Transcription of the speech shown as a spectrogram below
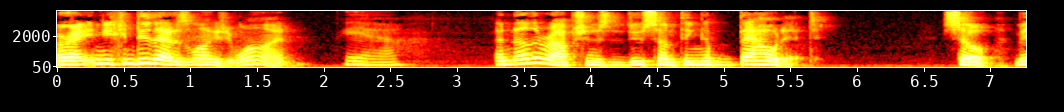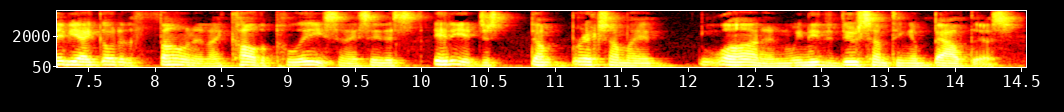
All right, and you can do that as long as you want. Yeah. Another option is to do something about it. So maybe I go to the phone and I call the police and I say, This idiot just dumped bricks on my lawn and we need to do something about this.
